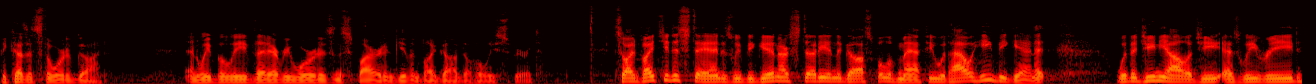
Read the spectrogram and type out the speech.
Because it's the Word of God. And we believe that every word is inspired and given by God the Holy Spirit. So I invite you to stand as we begin our study in the Gospel of Matthew with how he began it with a genealogy as we read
